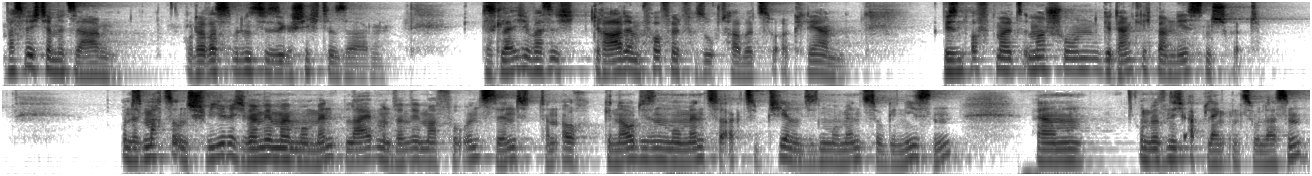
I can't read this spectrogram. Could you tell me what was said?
Was will ich damit sagen? Oder was will uns diese Geschichte sagen? Das gleiche, was ich gerade im Vorfeld versucht habe zu erklären. Wir sind oftmals immer schon gedanklich beim nächsten Schritt. Und es macht es uns schwierig, wenn wir mal im Moment bleiben und wenn wir mal für uns sind, dann auch genau diesen Moment zu akzeptieren und diesen Moment zu genießen ähm, und uns nicht ablenken zu lassen.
